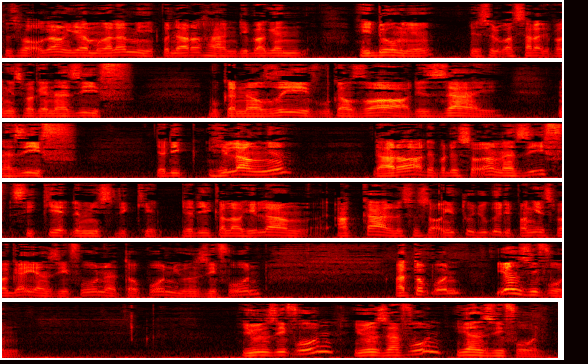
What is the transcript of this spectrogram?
Itu sebab orang yang mengalami pendarahan di bahagian hidungnya di sudut bahasa Arab dipanggil sebagai nazif. Bukan nazif bukan za dia zai nazif. Jadi hilangnya darah daripada seorang nazif sikit demi sedikit. Jadi kalau hilang akal seseorang itu juga dipanggil sebagai yanzifun ataupun yunzifun ataupun yanzifun. Yunzifun yunzafun yanzifun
